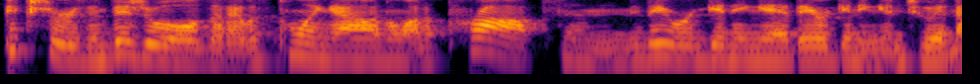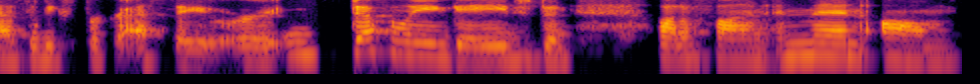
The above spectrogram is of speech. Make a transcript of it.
pictures and visuals that I was pulling out and a lot of props and they were getting it, they were getting into it. And as the weeks progressed, they were definitely engaged and a lot of fun. And then um,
